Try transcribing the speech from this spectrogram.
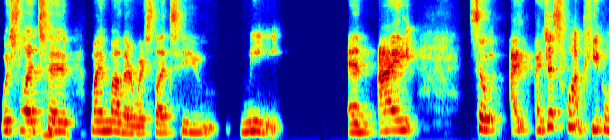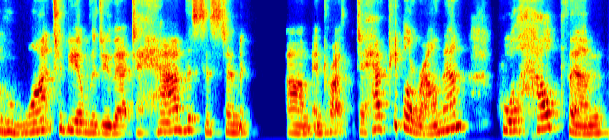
which led to my mother, which led to me. And I, so I, I just want people who want to be able to do that to have the system um, and pro- to have people around them who will help them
